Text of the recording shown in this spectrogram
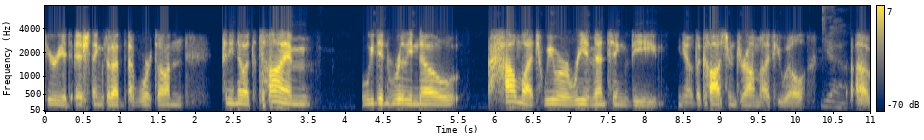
period-ish things that I've, I've worked on, and you know, at the time, we didn't really know how much we were reinventing the you know the costume drama, if you will, Yeah. uh,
